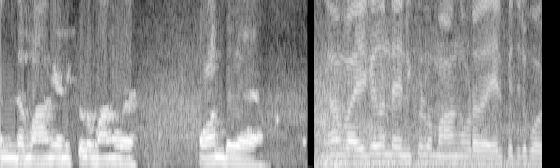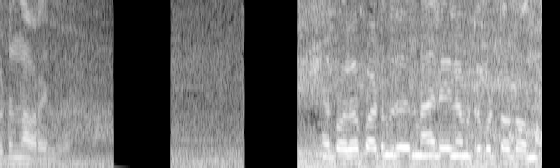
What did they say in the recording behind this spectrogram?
എന്റെ മാങ്ങ എനിക്കുള്ള മാങ്ങ ഓൺ ദ വേ ഞാൻ വൈകിയതുകൊണ്ട് എനിക്കുള്ള മാങ്ങ ഇവിടെ ഏൽപ്പിച്ചിട്ട് പോയിട്ടെന്നാ പറയുന്നത്. ഞാൻ നിന്ന് ഒരു നാല് കിലോമീറ്റർ പുറത്തോട്ട് വന്നു.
